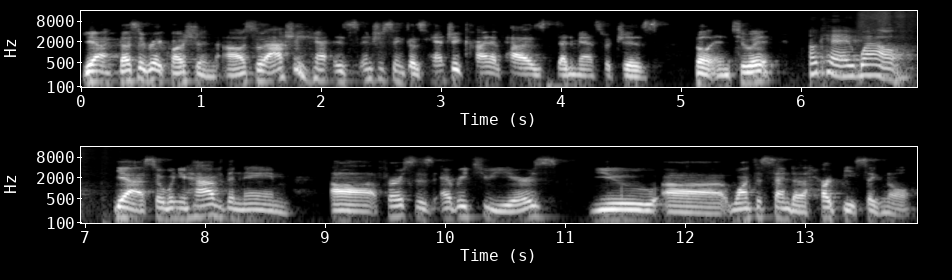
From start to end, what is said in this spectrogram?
Yeah, that's a great question. Uh, so actually, it's interesting because Handshake kind of has dead man switches built into it. Okay. Wow. Yeah. So when you have the name uh, first is every two years, you uh, want to send a heartbeat signal.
